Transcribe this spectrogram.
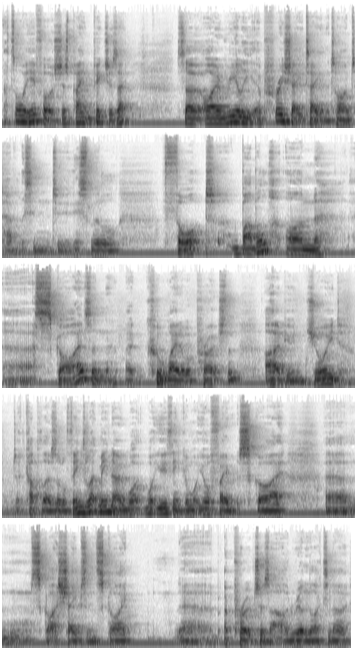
that's all we're here for. It's just painting pictures, eh? So I really appreciate you taking the time to have listened to this little thought bubble on uh, skies and a cool way to approach them. I hope you enjoyed a couple of those little things. Let me know what, what you think and what your favourite sky um, sky shapes and sky uh, approaches are. I'd really like to know.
